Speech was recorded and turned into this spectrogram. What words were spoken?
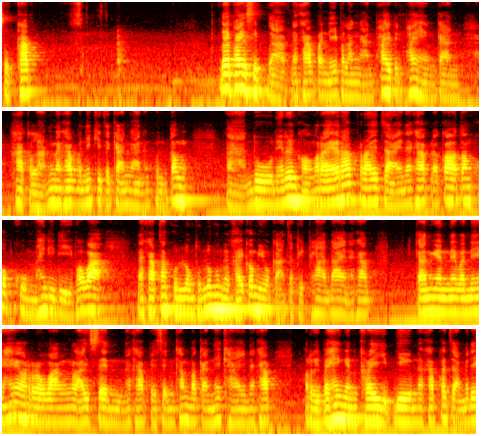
ศุกร์ครับ ได้ไพ่สิบดาบนะครับ วันนี้พลังงานไพ่เป็นไพ่แห่งการหักหลังนะครับ วันนี้กิจการงานของคุณต้องอดูในเรื่องของรายรับรายจ่ายนะครับ แล้วก็ต้องควบคุมให้ดีๆ เพราะว่านะครับถ้าคุณลงทุนร่วมหุ้นกับใครก็มีโอกาสจะผิดพลาดได้นะครับการเงินในวันนี้ให้ระวังลายเซ็นนะครับไปเซ็นค้ำประกันให้ใครนะครับ หรือไปให้เงินใครหยิบยืมนะครับ ก็จะไม่ได้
